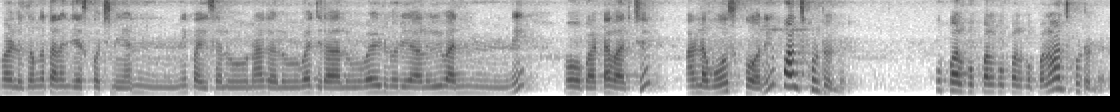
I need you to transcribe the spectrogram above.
వాళ్ళు దొంగతనం చేసుకొచ్చినాయి అన్ని పైసలు నగలు వజ్రాలు వైఢూర్యాలు ఇవన్నీ ఓ బట్ట వరిచి అందులో పోసుకొని పంచుకుంటున్నాడు కుప్పలు కుప్పలు కుప్పలు కుప్పలు పంచుకుంటున్నాడు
